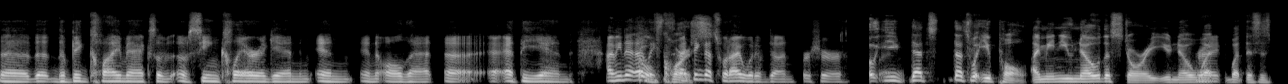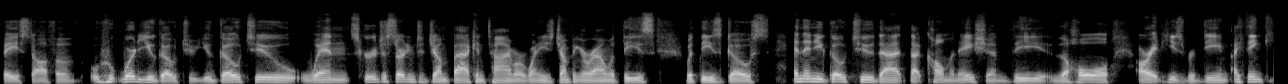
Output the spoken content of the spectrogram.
uh, the the big climax of of seeing Claire again and and all that uh, at the end. I mean, at Oh, least I think that's what I would have done for sure. Oh, you, that's that's what you pull. I mean, you know the story. You know what Right. what this is based off of. Wh- Where do you go to? You go to when Scrooge is starting to jump back in time, or when he's jumping around with these with these ghosts, and then you go to that that culmination. The the whole. All right, he's redeemed. I think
